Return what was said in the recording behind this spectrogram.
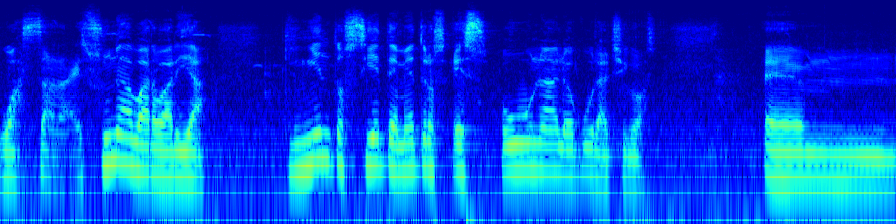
guasada, es una barbaridad. 507 metros es una locura, chicos. Em,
